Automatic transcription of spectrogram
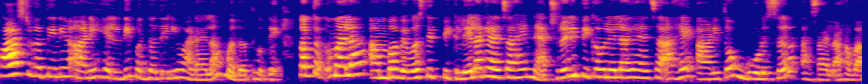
फास्ट गतीने आणि हेल्दी पद्धतीने वाढायला मदत होते. फक्त तुम्हाला आंबा व्यवस्थित पिकलेला घ्यायचा आहे नॅचरली पिकवलेला घ्यायचा आहे आणि तो गोडसर असायला हवा.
